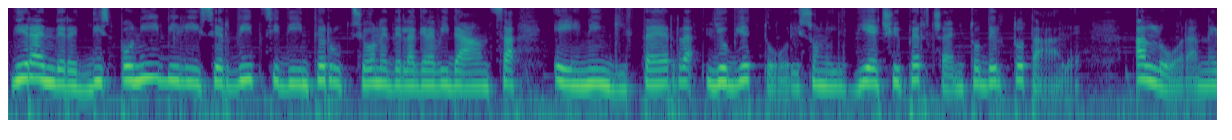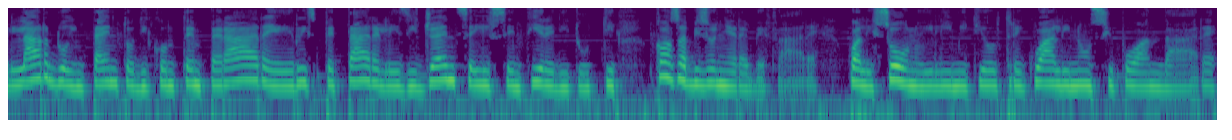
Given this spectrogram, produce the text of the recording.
di rendere disponibili i servizi di interruzione della gravidanza e in Inghilterra gli obiettori sono il 10% del totale. Allora, nell'arduo intento di contemperare e rispettare le esigenze e il sentire di tutti, cosa bisognerebbe fare? Quali sono i limiti oltre i quali non si può andare?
